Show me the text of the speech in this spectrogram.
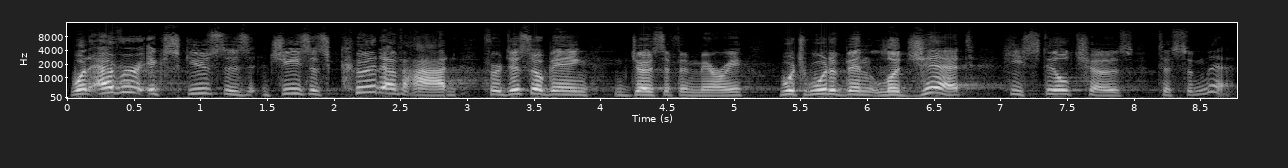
Whatever excuses Jesus could have had for disobeying Joseph and Mary, which would have been legit, he still chose to submit.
